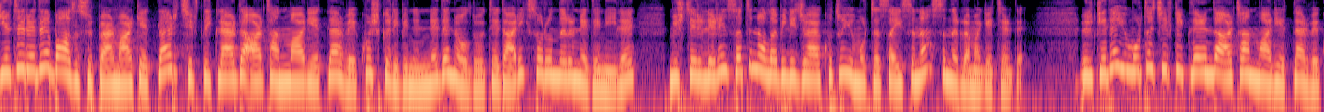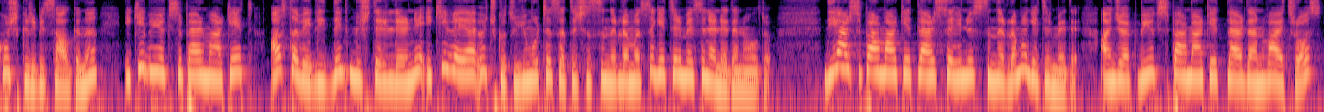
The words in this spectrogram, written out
İngiltere'de bazı süpermarketler çiftliklerde artan maliyetler ve kuş gribinin neden olduğu tedarik sorunları nedeniyle müşterilerin satın alabileceği kutu yumurta sayısına sınırlama getirdi. Ülkede yumurta çiftliklerinde artan maliyetler ve kuş gribi salgını iki büyük süpermarket Asda ve Lidl'in müşterilerine 2 veya 3 kutu yumurta satışı sınırlaması getirmesine neden oldu. Diğer süpermarketler ise henüz sınırlama getirmedi. Ancak büyük süpermarketlerden Waitrose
